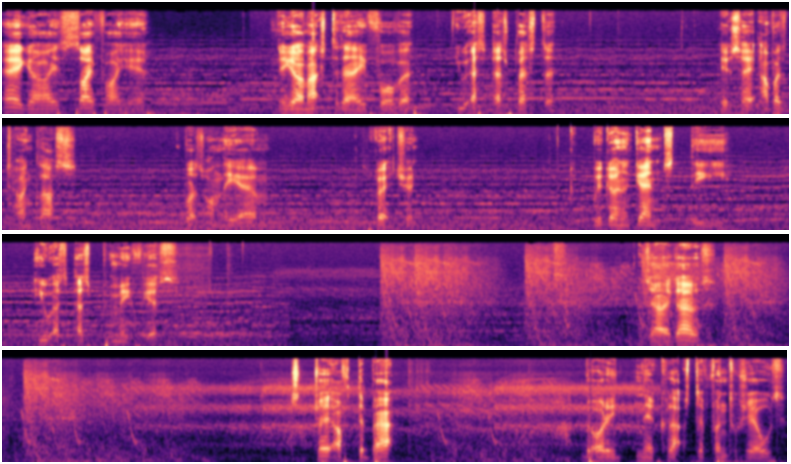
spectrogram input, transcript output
Hey guys, Sci-Fi here. We got a match today for the USS Vesta. It's a Aventine class, but it's on the um, description. We're going against the USS Prometheus. That's how it goes. Straight off the bat, already near collapsed the frontal shield.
